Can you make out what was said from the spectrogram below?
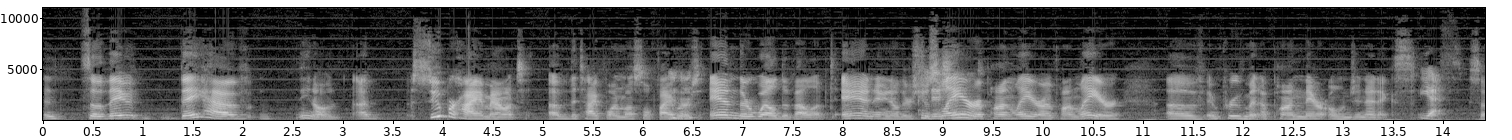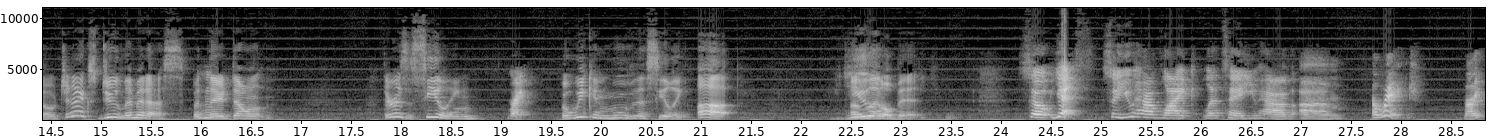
And so they they have you know a super high amount of the type one muscle fibers, and they're well developed, and you know there's just layer upon layer upon layer of improvement upon their own genetics. Yes. So genetics do limit us, but Mhm. they don't. There is a ceiling, Right. but we can move the ceiling up a little bit. So yes. So you have like, let's say you have um, a range, right?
